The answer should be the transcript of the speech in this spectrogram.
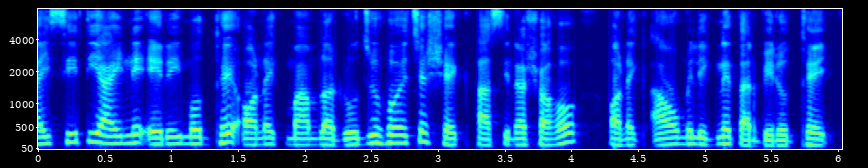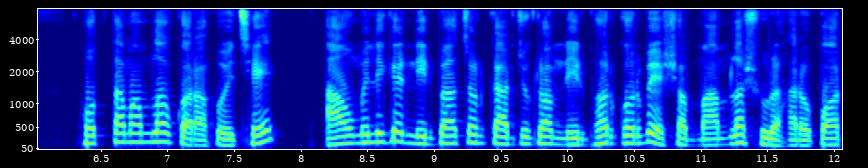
আইসিটি আইনে এরই মধ্যে অনেক মামলা রুজু হয়েছে শেখ হাসিনা সহ অনেক আওয়ামী লীগ নেতার বিরুদ্ধে। হত্যা মামলাও করা হয়েছে। আওয়ামী লীগের নির্বাচন কার্যক্রম নির্ভর করবে সব মামলা সুরাহার ওপর।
